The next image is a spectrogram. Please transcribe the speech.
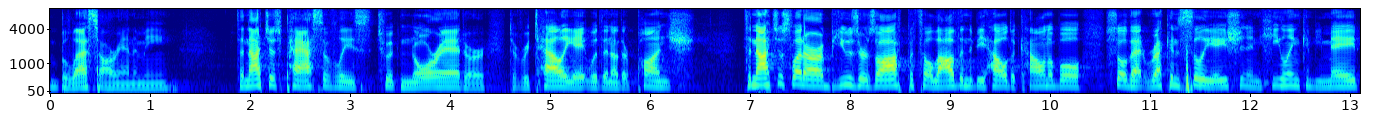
bless our enemy, to not just passively to ignore it or to retaliate with another punch, to not just let our abusers off, but to allow them to be held accountable so that reconciliation and healing can be made,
